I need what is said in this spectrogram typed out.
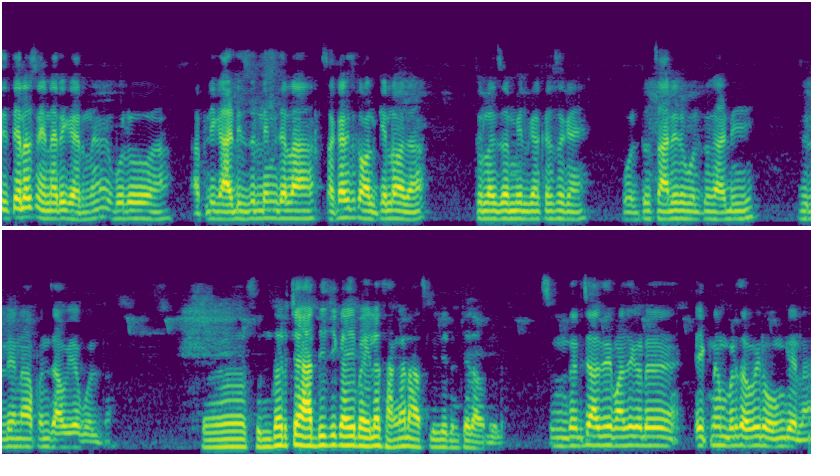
ते त्यालाच नेणार आहे घरनं. बोलू आपली गाडी जुळली मी त्याला सकाळीच कॉल केला होता. तुला जमेल का कसं काय? बोलतो चालेल बोलतो गाडी जुळली ना आपण जाऊया बोलतो. सुंदरच्या आधीची काही बैला सांगा ना असलेली तुमच्या धावलेली सुंदरच्या आधी माझ्याकडे एक नंबरचा बैल होऊन गेला.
